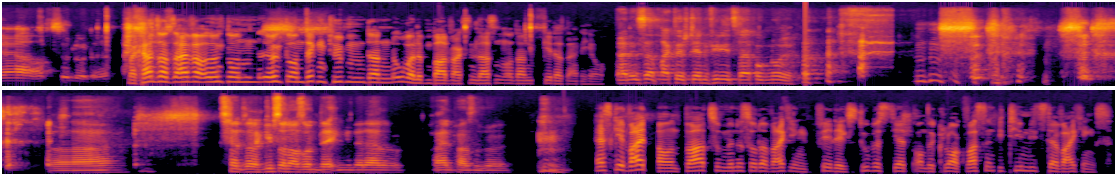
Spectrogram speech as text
Ja, absolut. Ja. Man kann sonst einfach irgendeinen irgendeinen dicken Typen dann einen Oberlippenbart wachsen lassen und dann geht das eigentlich auch. Dann ist er praktisch der Fini 2.0. da gibt es auch noch so einen Decken, der da so reinpassen würde. Es geht weiter und zwar zu Minnesota Vikings. Felix, du bist jetzt on the clock. Was sind die Teamleads der Vikings?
